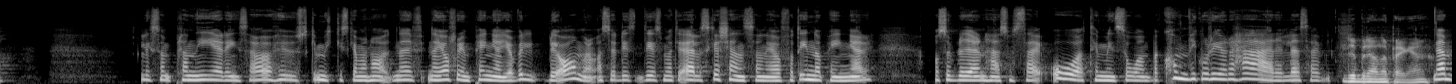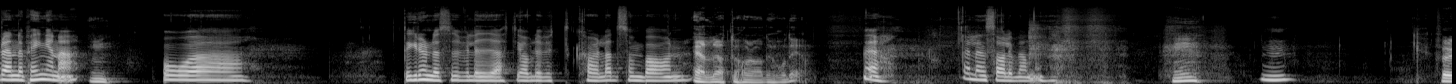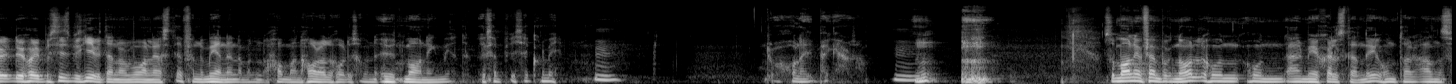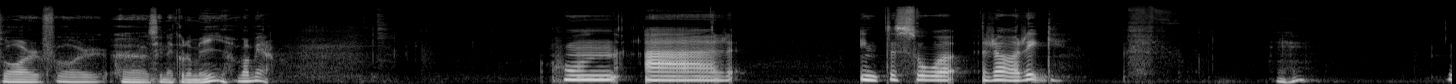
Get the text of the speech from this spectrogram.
liksom planering. Så här, ja, hur ska, mycket ska man ha? När, när jag får in pengar, jag vill bli av med dem. Alltså det, det är som att jag älskar känslan när jag har fått in några pengar. Och så blir jag den här som säger, åh, till min son, bara, kom vi går och gör det här. Eller så här, Du bränner pengar. jag bränner pengarna. Mm. Och det grundar sig väl i att jag har blivit curlad som barn. Eller att du har ADHD. Ja, eller en salig blandning. Mm. Mm. För du har ju precis beskrivit en av de vanligaste fenomenen när man har, man har ADHD som en utmaning med exempelvis ekonomi. Mm. Att hålla i pengar och så. Mm. Så Malin 5.0, hon, hon är mer självständig. Hon tar ansvar för eh, sin ekonomi. Vad mer? Hon är inte så rörig.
